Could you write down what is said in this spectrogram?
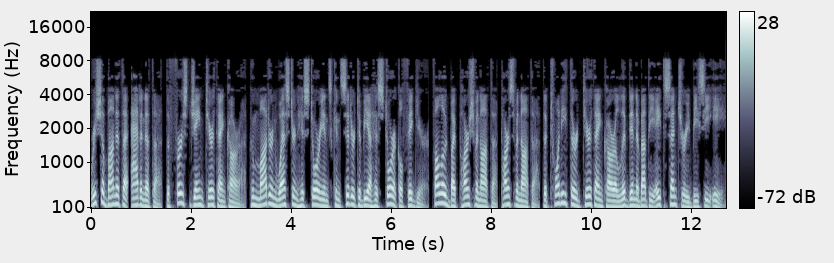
Rishabhanatha Adinatha, the first Jain Tirthankara, whom modern Western historians consider to be a historical figure, followed by Parshvanatha, Parsvanatha the 23rd Tirthankara lived in about the 8th century BCE.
